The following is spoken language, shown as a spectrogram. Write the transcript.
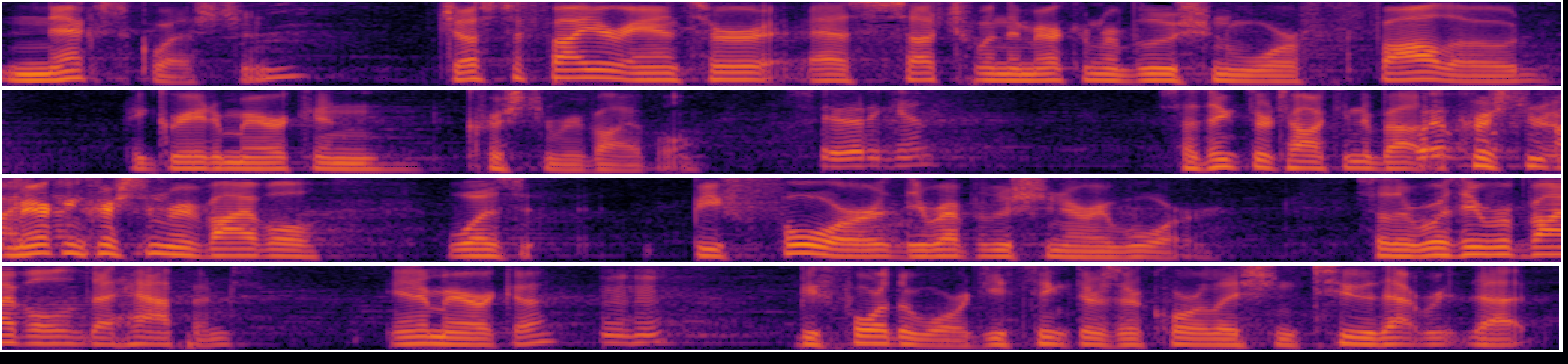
Next question. Justify your answer as such when the American Revolution War followed a great American Christian revival. Say that again? So I think they're talking about Wait, Christian, I- American I- Christian revival was before the Revolutionary War. So there was a revival that happened in America Mm-hmm. before the war. Do you think there's a correlation to that, that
